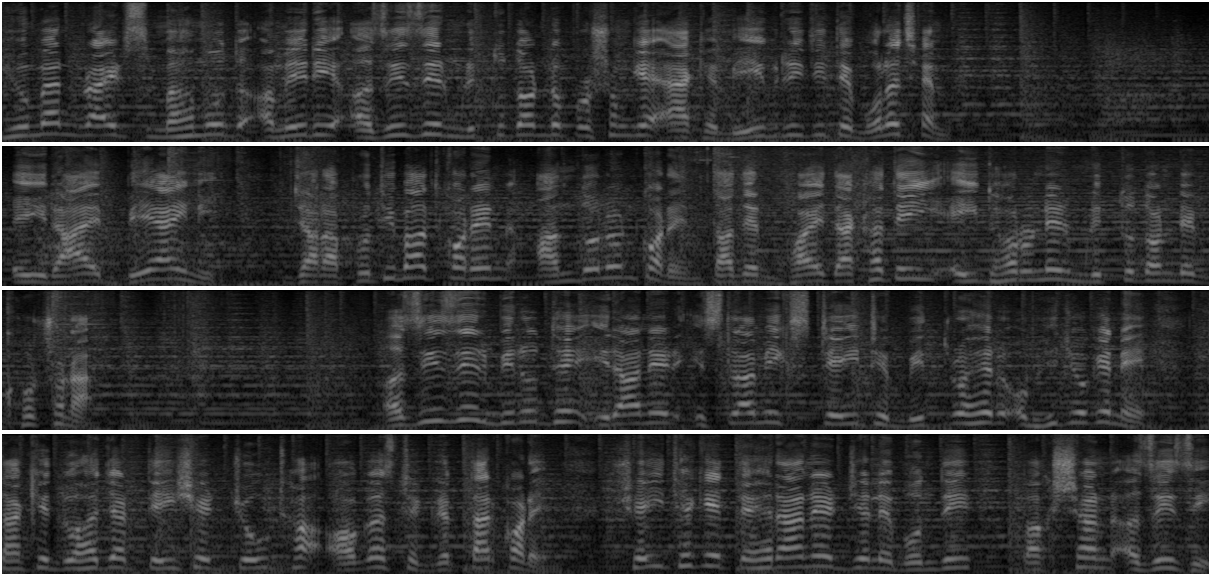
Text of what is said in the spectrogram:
human rights Mahmood Amiry আজিজের মৃত্যুদণ্ড প্রসঙ্গে এক বিবৃতিতে বলেছেন, এই রায় বেআইনি। যারা প্রতিবাদ করেন, আন্দোলন করেন, তাদের ভয় দেখাতেই এই ধরনের মৃত্যুদণ্ডের ঘোষণা। আজিজের বিরুদ্ধে ইরানের ইসলামিক স্টেট বিদ্রোহের অভিযোগ এনে তাঁকে দু হাজার তেইশের চৌঠা অগস্ট গ্রেপ্তার করে। সেই থেকে তেহরানের জেলে বন্দী পাকশান আজিজি।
